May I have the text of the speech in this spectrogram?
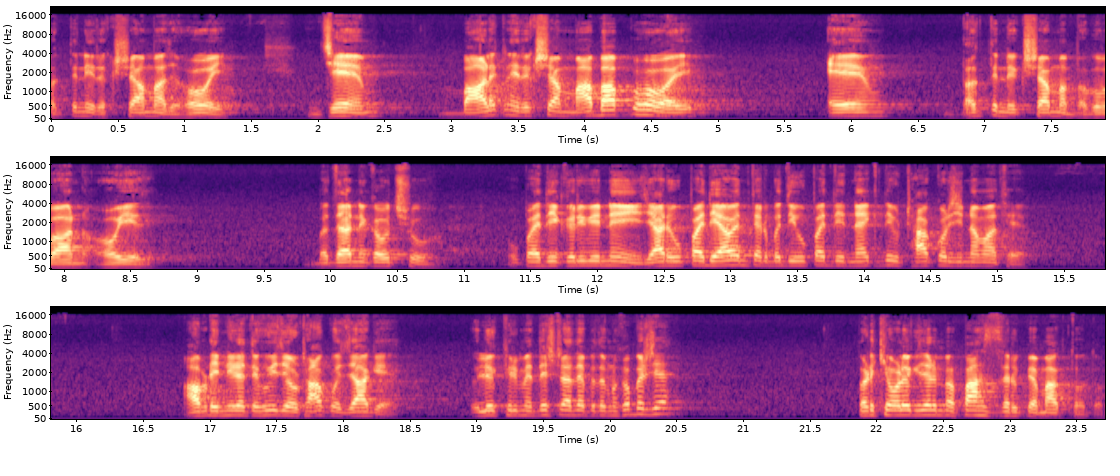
ભક્તની રક્ષામાં જ હોય. જેમ બાળકની રક્ષા મા બાપ હોય, એમ ભક્તની રક્ષામાં ભગવાન હોય જ. બધાને કહું છું ઉપાધિ કરવી નહીં. જ્યારે ઉપાધિ આવે ને ત્યારે બધી ઉપાધિ નાખી દેવી ઠાકોરજીના માથે. આપણે નિરાતે હોઈ જાવ ઠાકોર જાગે. ઓલો ફિર મેં દ્રષ્ટાંત આપે તમને ખબર છે? પડખે વાળો જણ પાંચ હજાર રૂપિયા માગતો હતો.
